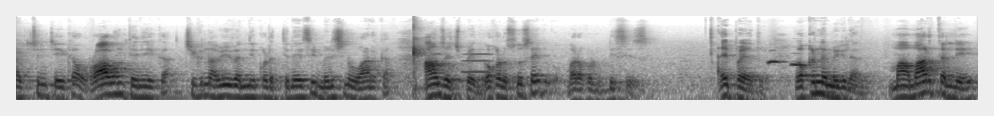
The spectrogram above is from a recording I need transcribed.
పచ్చిని చేయక రోగం తెలియక చికెన్ అవి ఇవన్నీ కూడా తినేసి మెడిసిన్ వాడక ఆమె చచ్చిపోయింది. ఒకడు సూసైడ్ మరొకడు డిసీజ్ అయిపోయేది. ఒక్కడనే మిగిలాను. మా మారుతల్లి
